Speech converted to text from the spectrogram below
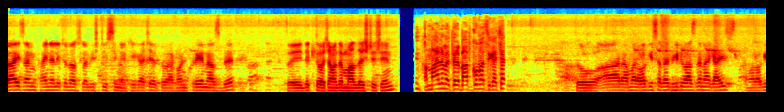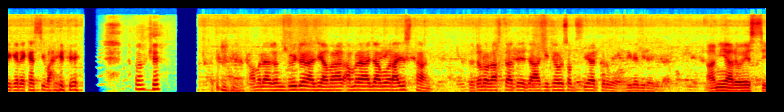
গাইস আমি ফাইনালি চলে আসলাম স্টেশনে ঠিক আছে? তো এখন ট্রেন আসবে। তো এই দেখতে পাচ্ছ আমাদের মালদা স্টেশন তো আর আমার অগির সাথে ভিডিও আসবে না গাইস আমার অগিকে রেখে আসছি বাড়িতে। ওকে আমরা এখন দুইজন আছি আমরা আমরা যাব রাজস্থান। তো চলো রাস্তাতে যা কিছু হবে সব শেয়ার করব ধীরে ধীরে। আমি আরও এসছি।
